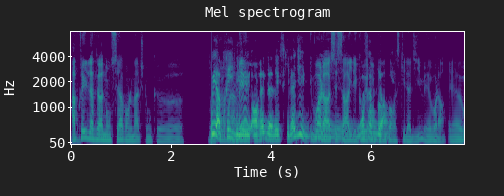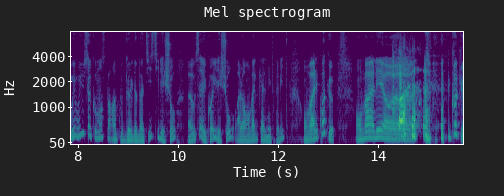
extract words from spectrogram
après, il l'avait annoncé avant le match, donc. oui, après, il est en règle avec ce qu'il a dit. Voilà, c'est ça, il est cohérent par rapport à ce qu'il a dit, mais voilà. oui, oui, ça commence par un coup de gueule de Baptiste, il est chaud. Bah, vous savez quoi, il est chaud, alors on va le calmer très vite. On va aller, quoique, on va aller, quoique,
